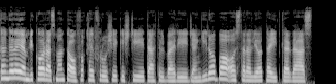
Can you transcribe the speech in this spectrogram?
کنگره امریکا رسما توافق فروش کشتی تحت البحری جنگی را با استرالیا تایید کرده است.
